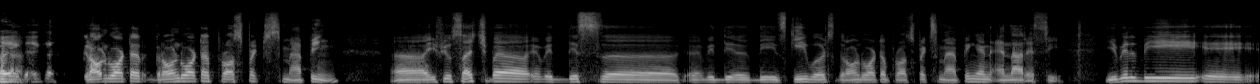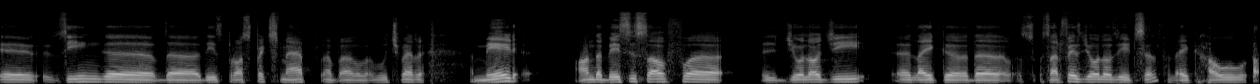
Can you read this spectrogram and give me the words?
Yeah. groundwater groundwater prospects mapping. Uh, if you search by, with this uh, uh, with the, these keywords groundwater prospects mapping and nrsc you will be uh, uh seeing uh, the these prospects map which were made on the basis of geology like the surface geology itself like how uh,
